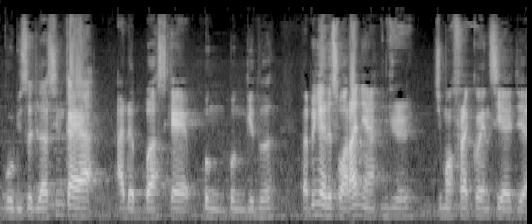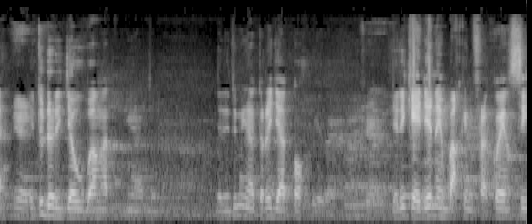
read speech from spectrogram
gue bisa jelasin kayak ada bass kayak beng beng gitu, tapi nggak ada suaranya, Oke. cuma frekuensi aja. Iya. Itu dari jauh banget miniatur. Dan itu miniaturnya jatuh gitu. Oke. Jadi kayak dia nembakin frekuensi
